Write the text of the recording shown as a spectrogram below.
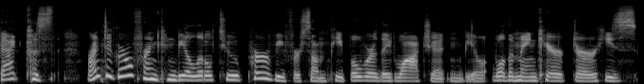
that because Rent a Girlfriend can be a little too pervy for some people, where they'd watch it and be like, well, the main character, he's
